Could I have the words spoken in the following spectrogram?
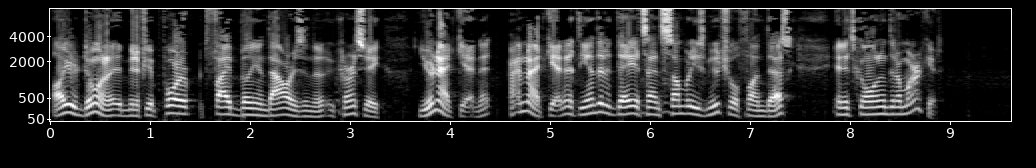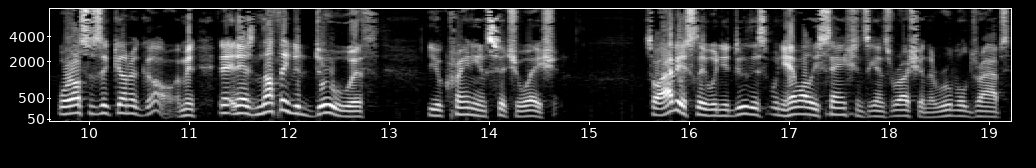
all you're doing. I mean, if you pour five billion dollars in the currency, you're not getting it. I'm not getting it. At the end of the day, it's on somebody's mutual fund desk, and it's going into the market. Where else is it going to go? I mean, it has nothing to do with the Ukrainian situation. So obviously, when you do this, when you have all these sanctions against Russia and the ruble drops,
